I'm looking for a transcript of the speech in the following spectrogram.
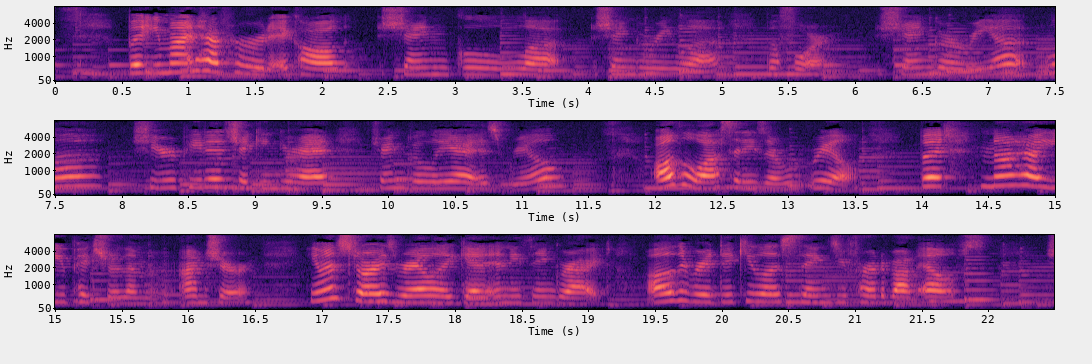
but you might have heard it called Shangri-La, Shangri-La before. Shangri-La? She repeated, shaking her head. Shangri-La is real? All the lost cities are real, but not how you picture them, I'm sure. Human stories rarely get anything right. All the ridiculous things you've heard about elves.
